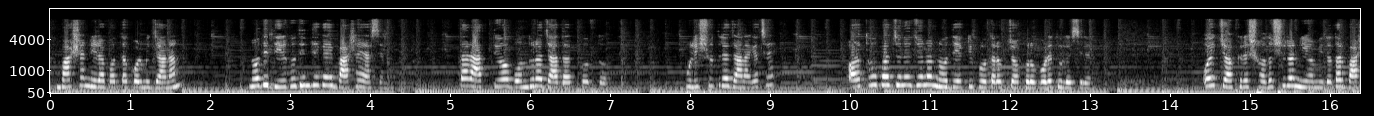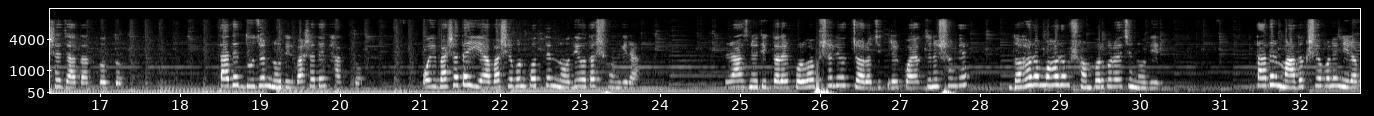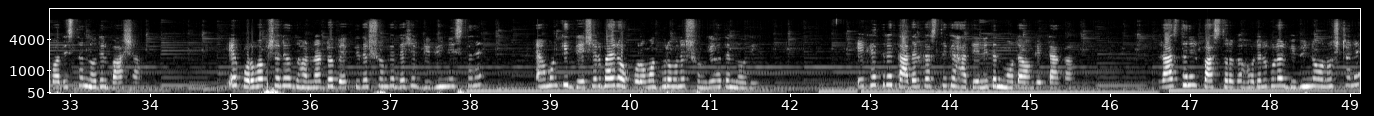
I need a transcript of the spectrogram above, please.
বাসার নিরাপত্তা কর্মী জানান, নদী দীর্ঘদিন থেকে এই বাসায় আসেন। তার আত্মীয় বন্ধুরা যাতায়াত করত। পুলিশ সূত্রে জানা গেছে, অর্থ উপার্জনের জন্য নদী একটি প্রতারক চক্র গড়ে তুলেছিলেন। ওই চক্রের সদস্যরা নিয়মিত তার বাসায় যাতায়াত করত। তাদের দুজন নদীর বাসাতেই থাকত। ওই বাসাতেই ইয়াবা সেবন করতেন নদী ও তার সঙ্গীরা। রাজনৈতিক দলের প্রভাবশালী ও চলচ্চিত্রের কয়েকজনের সঙ্গে দহরম মহরম সম্পর্ক রয়েছে নদীর। তাদের মাদক সেবনে নিরাপদ স্থান নদীর বাসা। এ প্রভাবশালী ও ধর্নাঢ্য ব্যক্তিদের সঙ্গে দেশের বিভিন্ন স্থানে, এমনকি দেশের বাইরেও প্রমোদ ভ্রমণের সঙ্গী হতেন নদী। এক্ষেত্রে তাদের কাছ থেকে হাতিয়ে নিতেন মোটা অঙ্কের টাকা। রাজধানীর পাঁচতরকা হোটেলগুলোর বিভিন্ন অনুষ্ঠানে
